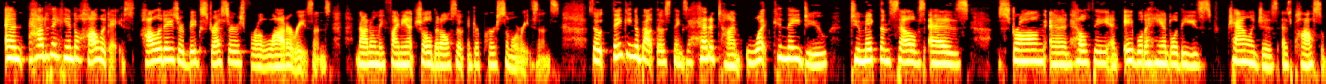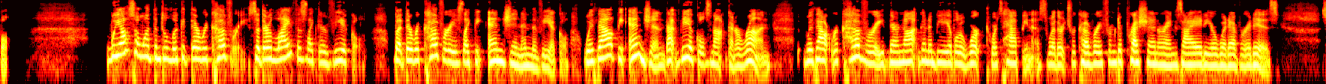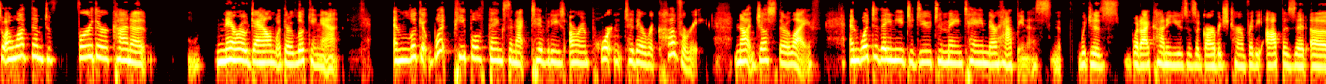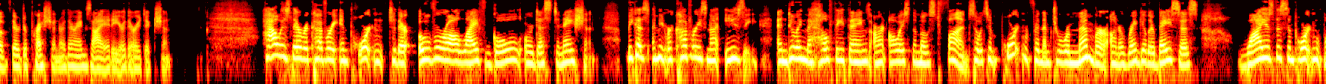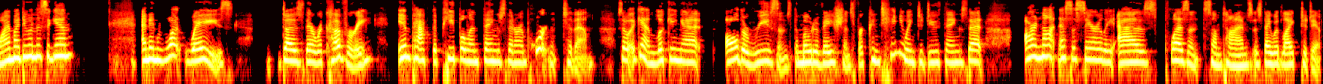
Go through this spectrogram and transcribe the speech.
And how do they handle holidays? Holidays are big stressors for a lot of reasons not only financial but also interpersonal reasons. So thinking about those things ahead of time what can they do to make themselves as strong and healthy and able to handle these challenges as possible we also want them to look at their recovery. So their life is like their vehicle, but their recovery is like the engine in the vehicle. Without the engine, that vehicle's not going to run. Without recovery, they're not going to be able to work towards happiness, whether it's recovery from depression or anxiety or whatever it is. So I want them to further kind of narrow down what they're looking at and look at what people thinks and activities are important to their recovery not just their life. And what do they need to do to maintain their happiness? Which is what i kind of use as a garbage term for the opposite of their depression or their anxiety or their addiction. How is their recovery important to their overall life goal or destination? Because i mean recovery is not easy and doing the healthy things aren't always the most fun. So it's important for them to remember on a regular basis why is this important? Why am I doing this again? And in what ways does their recovery impact the people and things that are important to them? So, again, looking at all the reasons the motivations for continuing to do things that are not necessarily as pleasant sometimes as they would like to do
